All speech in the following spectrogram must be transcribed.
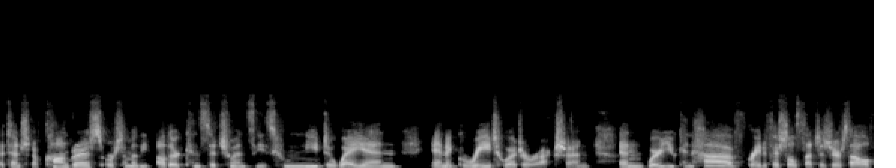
attention of Congress or some of the other constituencies who need to weigh in and agree to a direction. And where you can have great officials such as yourself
